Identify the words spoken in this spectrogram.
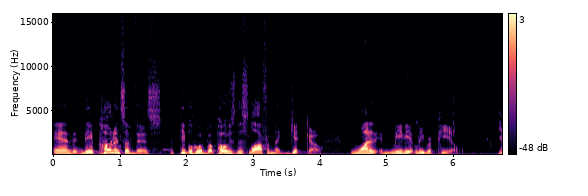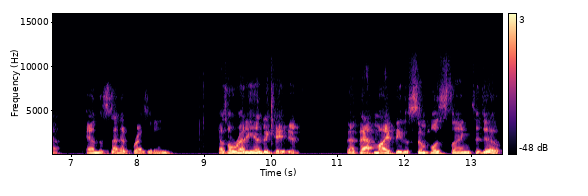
and the, the opponents of this, the people who have opposed this law from the get go, want it immediately repealed. Yeah. And the Senate president has already indicated that that might be the simplest thing to do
